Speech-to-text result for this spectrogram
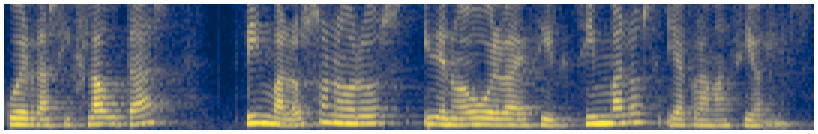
Cuerdas y flautas, címbalos sonoros y de nuevo vuelve a decir címbalos y aclamaciones.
